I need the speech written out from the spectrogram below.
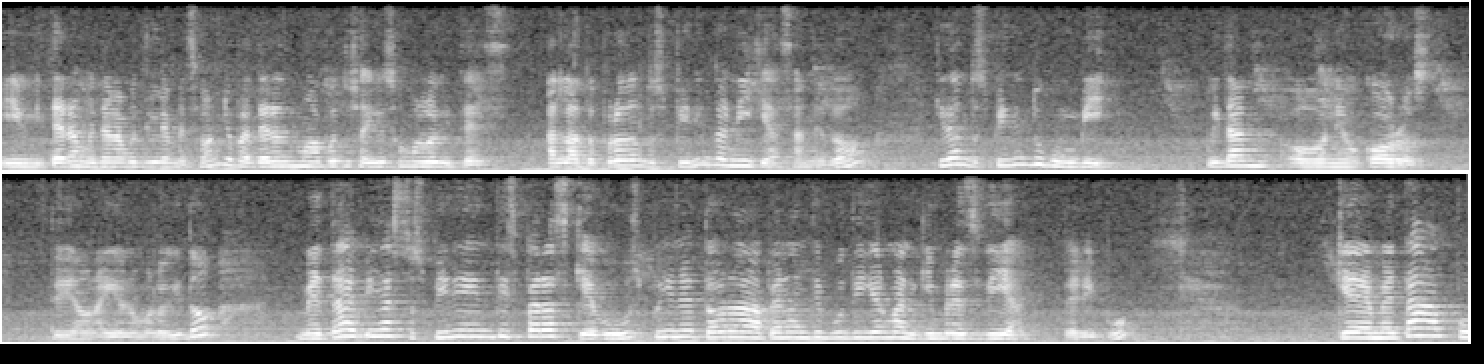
Η μητέρα μου ήταν από τη Λεμεσόν και ο πατέρας μου από τους Αγίους Ομολογητές. Αλλά το πρώτο του σπίτι τον ήγιασαν εδώ και ήταν το σπίτι του Κουμπί, που ήταν ο νεοκόρος των Αγίων Ομολογητών. Μετά πήγα στο σπίτι της Παρασκευούς, που είναι τώρα απέναντι από τη Γερμανική Πρεσβεία περίπου. Και μετά από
